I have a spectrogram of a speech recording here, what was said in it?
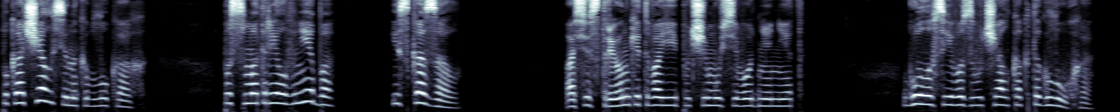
покачался на каблуках, посмотрел в небо и сказал, «А сестренки твоей почему сегодня нет?» Голос его звучал как-то глухо,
